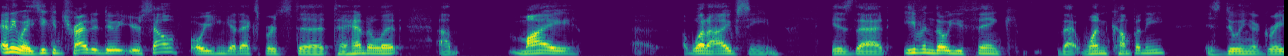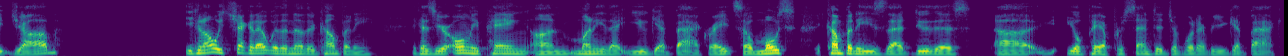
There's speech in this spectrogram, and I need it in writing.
anyways, you can try to do it yourself, or you can get experts to to handle it. Um, my uh, what I've seen is that even though you think that one company is doing a great job, you can always check it out with another company because you're only paying on money that you get back, right? So most companies that do this, uh, you'll pay a percentage of whatever you get back.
